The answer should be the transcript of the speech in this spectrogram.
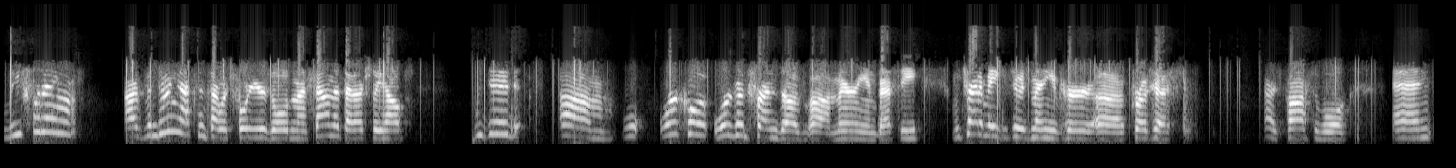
leafleting, I've been doing that since I was four years old, and I found that that actually helps. We did, um, we're, co- we're good friends of uh, Mary and Bessie. We try to make it to as many of her uh, protests as possible, and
